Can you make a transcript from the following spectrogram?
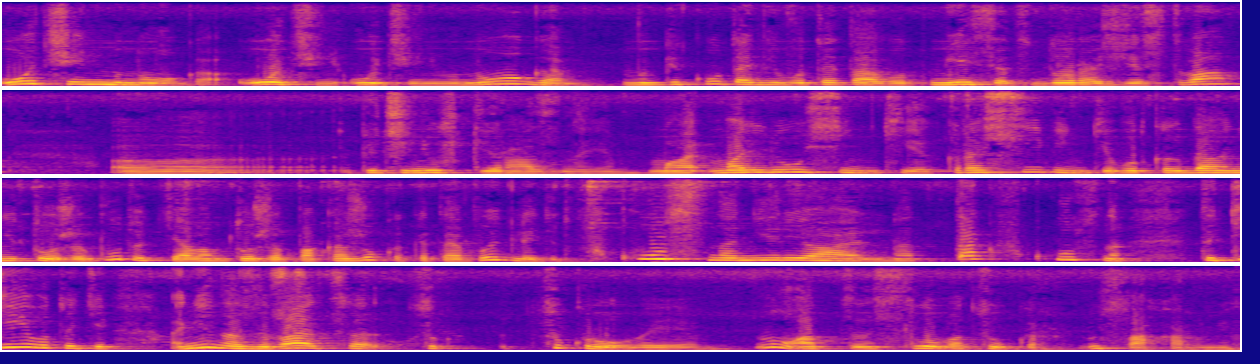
очень много, очень-очень много. Но пекут они вот это вот месяц до Рождества – Э, печенюшки разные, малюсенькие, красивенькие. Вот когда они тоже будут, я вам тоже покажу, как это выглядит. Вкусно нереально, так вкусно. Такие вот эти, они называются цукровые. Ну, от слова цукор, ну, сахар у них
